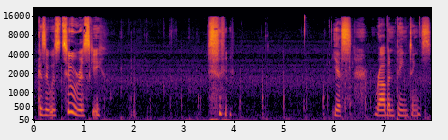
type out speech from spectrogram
Because it was too risky. yes, Robin paintings.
